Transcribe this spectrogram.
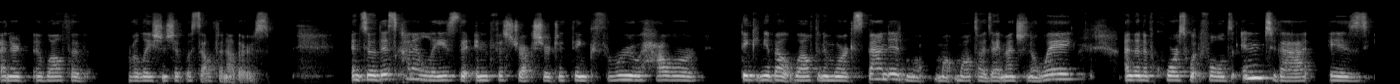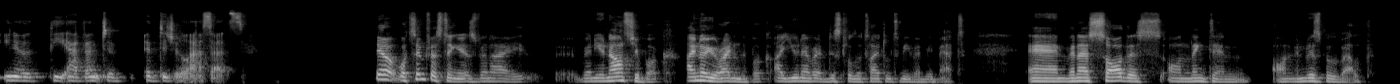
a wealth of relationship with self and others. And so this kind of lays the infrastructure to think through how we're thinking about wealth in a more expanded, multi-dimensional way. And then, of course, what folds into that is, you know, the advent of, of digital assets. Yeah, what's interesting is when I when you announced your book, I know you're writing the book. I, you never disclosed the title to me when we met, and when I saw this on LinkedIn on Invisible Wealth,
